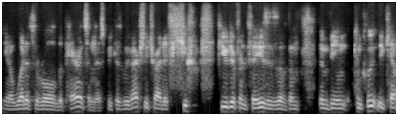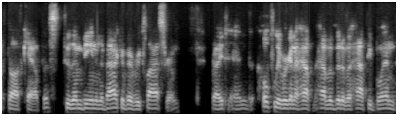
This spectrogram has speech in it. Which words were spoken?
you know, what is the role of the parents in this? Because we've actually tried a few, few different phases of them, them being completely kept off campus to them being in the back of every classroom, right? And hopefully we're going to have, have a bit of a happy blend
